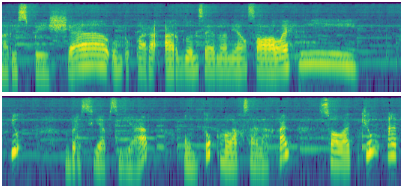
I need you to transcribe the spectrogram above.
hari spesial untuk para argon senon yang soleh nih. Yuk, bersiap-siap untuk melaksanakan sholat Jumat.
